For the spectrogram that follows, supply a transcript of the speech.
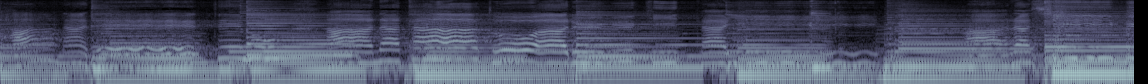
離れてもあなたと歩きたい嵐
